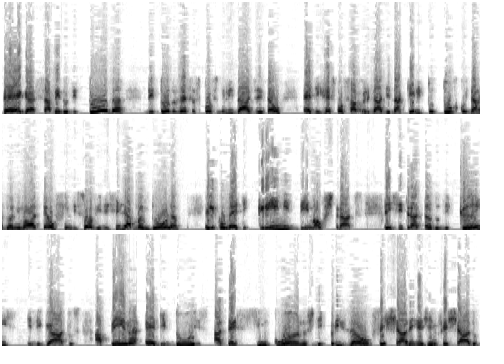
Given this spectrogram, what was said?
pega sabendo de toda de todas essas possibilidades. Então, é de responsabilidade daquele tutor cuidar do animal até o fim de sua vida. E se ele abandona, ele comete crime de maus tratos. Em se tratando de cães e de gatos, a pena é de dois até cinco anos de prisão fechada, em regime fechado,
